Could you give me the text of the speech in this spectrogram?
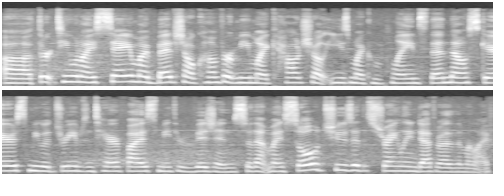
Uh, 13, when I say my bed shall comfort me, my couch shall ease my complaints, then thou scarest me with dreams and terrifiest me through visions, so that my soul chooseth strangling death rather than my life.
